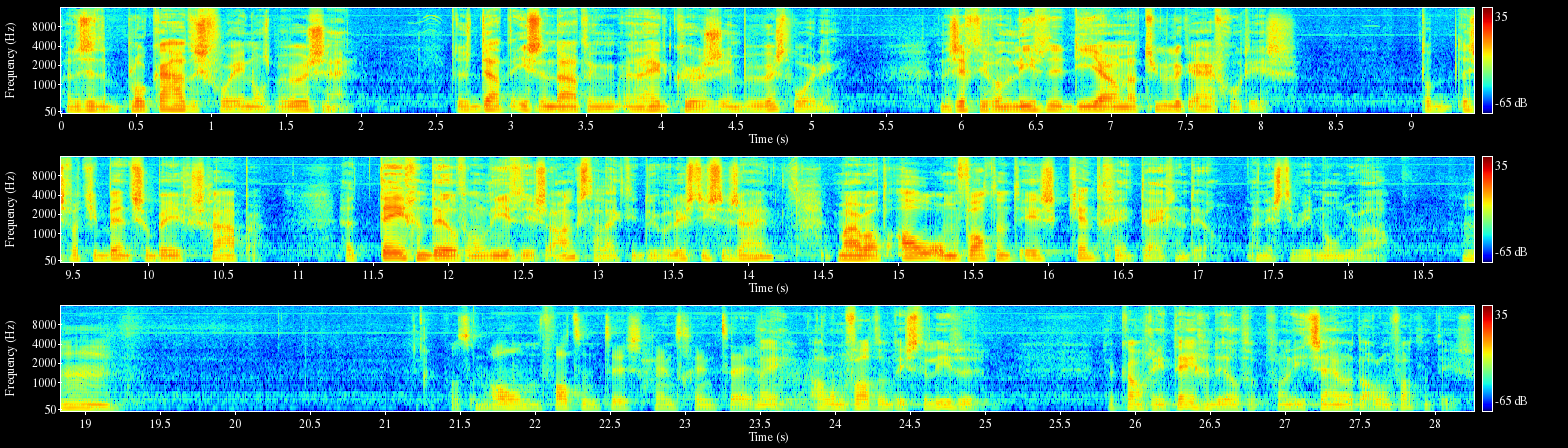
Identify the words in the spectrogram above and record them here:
Maar er zitten blokkades voor in ons bewustzijn. Dus dat is inderdaad een, een hele cursus in bewustwording. En dan zegt hij van liefde die jouw natuurlijk erfgoed is. Dat is wat je bent, zo ben je geschapen. Het tegendeel van liefde is angst, dan lijkt hij dualistisch te zijn. Maar wat alomvattend is, kent geen tegendeel. En is die weer non-duaal. Hmm. Wat alomvattend is, kent geen tegen. Nee, alomvattend is de liefde. Er kan geen tegendeel van iets zijn wat alomvattend is.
